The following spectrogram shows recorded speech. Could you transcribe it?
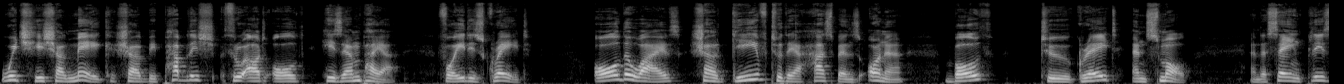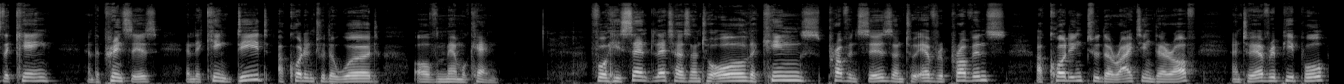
which he shall make, shall be published throughout all his empire, for it is great, all the wives shall give to their husbands honor, both to great and small. And the saying pleased the king and the princes, and the king did according to the word of Memucan. For he sent letters unto all the king's provinces, unto every province, according to the writing thereof, and to every people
